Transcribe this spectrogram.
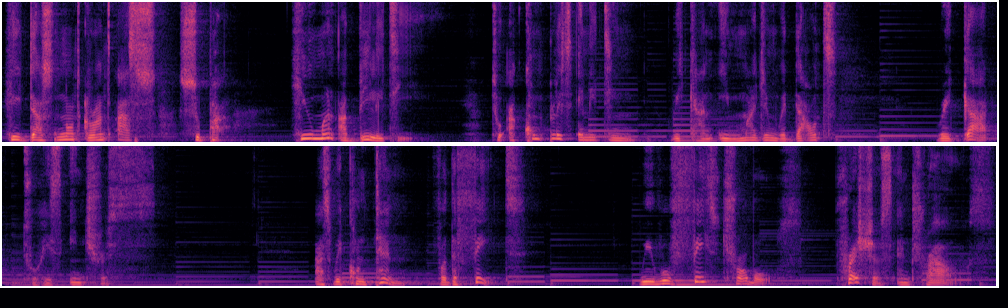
He does not grant us superhuman ability to accomplish anything we can imagine without regard to His interests. As we contend for the faith, we will face troubles, pressures, and trials.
